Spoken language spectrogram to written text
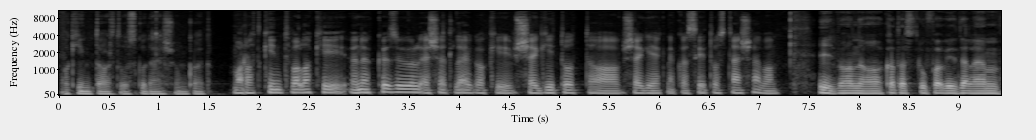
a kintartózkodásunkat. Maradt kint valaki önök közül esetleg, aki segított a segélyeknek a szétosztásában? Így van, a katasztrófavédelem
